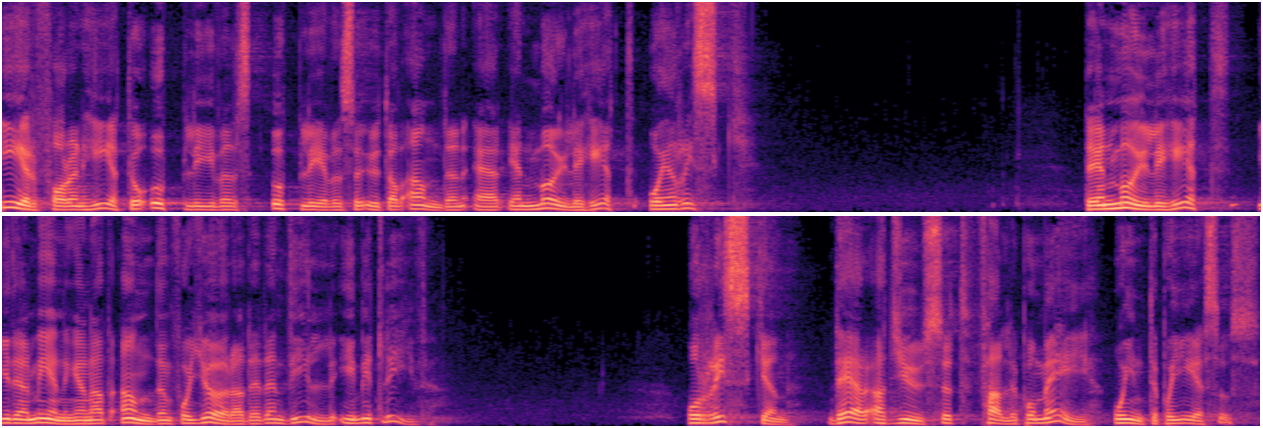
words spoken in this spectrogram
erfarenhet och upplevelse, upplevelse utav Anden är en möjlighet och en risk. Det är en möjlighet i den meningen att Anden får göra det den vill i mitt liv. Och risken det är att ljuset faller på mig och inte på Jesus.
